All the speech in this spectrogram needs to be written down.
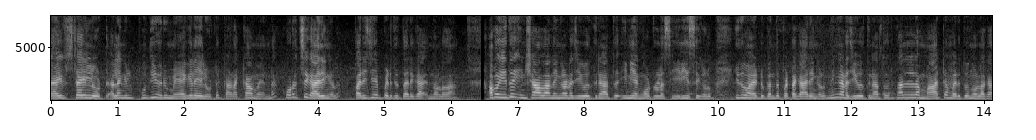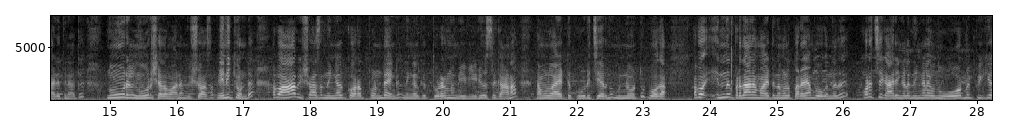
ലൈഫ് സ്റ്റൈലിലോട്ട് അല്ലെങ്കിൽ പുതിയൊരു മേഖലയിലോട്ട് കടക്കാൻ വേണ്ട കുറച്ച് കാര്യങ്ങൾ പരിചയപ്പെടുത്തി തരിക എന്നുള്ളതാണ്. അപ്പോൾ ഇത് ഇൻഷാല്ല നിങ്ങളുടെ ജീവിതത്തിനകത്ത് ഇനി അങ്ങോട്ടുള്ള സീരീസുകളും ഇതുമായിട്ട് ബന്ധപ്പെട്ട കാര്യങ്ങളും നിങ്ങളുടെ ജീവിതത്തിനകത്ത് ഒരു നല്ല മാറ്റം വരുത്തും എന്നുള്ള കാര്യത്തിനകത്ത് നൂറിൽ നൂറ് ശതമാനം വിശ്വാസം എനിക്കുണ്ട്. അപ്പോൾ ആ വിശ്വാസം നിങ്ങൾക്ക് ഉറപ്പുണ്ടെങ്കിൽ നിങ്ങൾക്ക് തുടർന്നും ഈ വീഡിയോസ് കാണാം. നമ്മളുമായിട്ട് കൂടിച്ചേർന്ന് മുന്നോട്ട് പോകാം. അപ്പോൾ ഇന്ന് പ്രധാനമായിട്ട് നമ്മൾ പറയാൻ പോകുന്നത് കുറച്ച് കാര്യങ്ങൾ നിങ്ങളെ ഒന്ന് ഓർമ്മിപ്പിക്കുക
